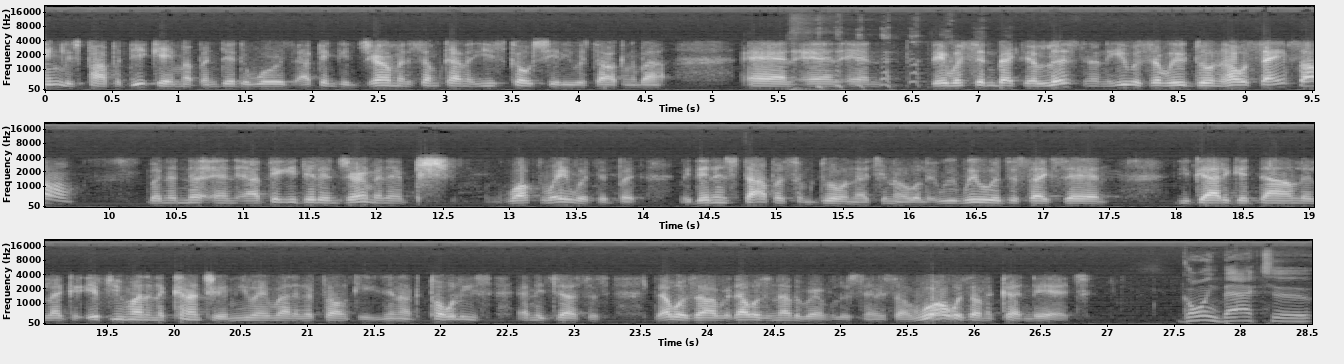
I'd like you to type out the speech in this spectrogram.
English, Papa Dee came up and did the words, I think in German, some kind of East Coast shit he was talking about. And and and they were sitting back there listening. He was we were doing the whole same song, but the, and I think he did it in German and psh, walked away with it. But it didn't stop us from doing that. You know, we we were just like saying, you got to get down there. Like if you run in the country and you ain't running the funky, you know, the police and the justice. That was our, that was another revolutionary song. We're always on the cutting edge. Going back to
